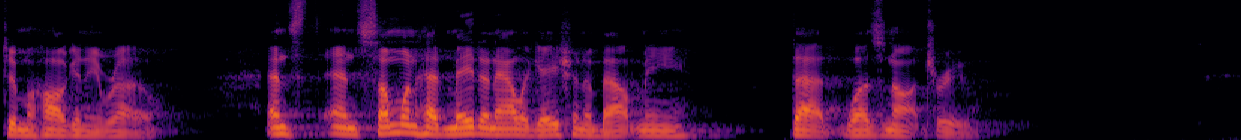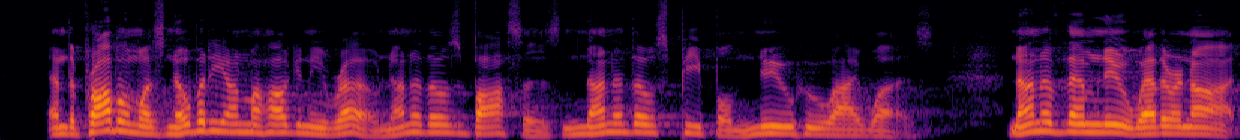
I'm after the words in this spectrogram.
to Mahogany Row, and, and someone had made an allegation about me that was not true. And the problem was nobody on Mahogany Row, none of those bosses, none of those people knew who I was. None of them knew whether or not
